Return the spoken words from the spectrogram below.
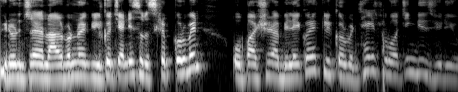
ভিডিওর নিচে লাল বাটনে ক্লিক করে চ্যানেল সাবস্ক্রাইব করবেন, ও পাশে বেল আইকনে ক্লিক করবেন। Thanks for watching this video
